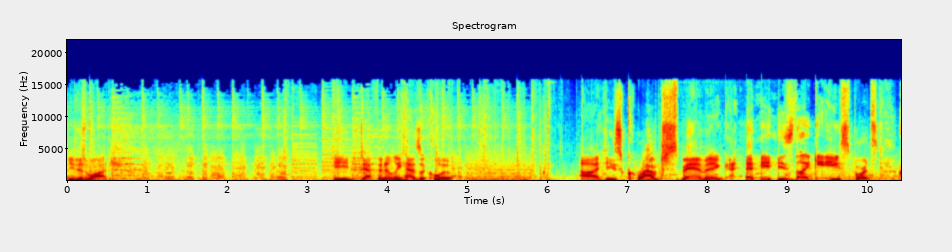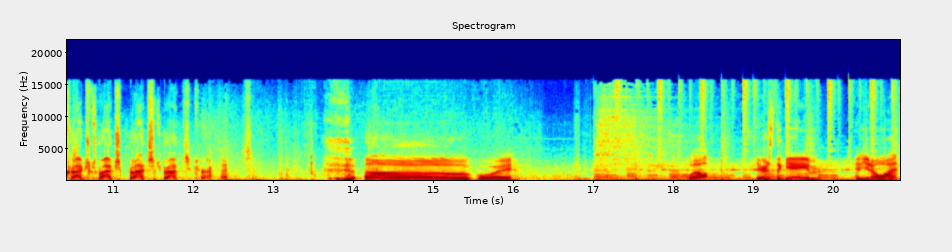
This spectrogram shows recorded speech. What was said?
You just watch. He definitely has a clue. Uh, he's crouch spamming. he's like esports. Crouch, crouch, crouch, crouch, crouch. oh boy. Well, there's the game. And you know what?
